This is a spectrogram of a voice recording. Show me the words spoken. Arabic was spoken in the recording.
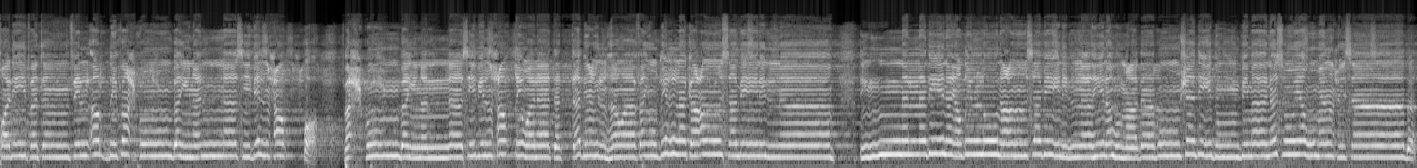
خليفة في الأرض فاحكم بين الناس بالحق. فاحكم بين الناس بالحق ولا تتبع الهوى فيضلك عن سبيل الله. إن الذين يضلون عن سبيل الله لهم عذاب شديد بما نسوا يوم الحساب.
